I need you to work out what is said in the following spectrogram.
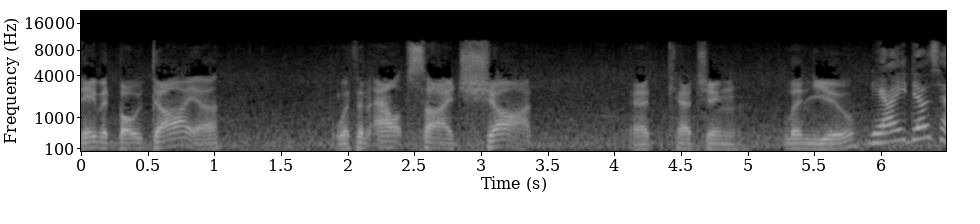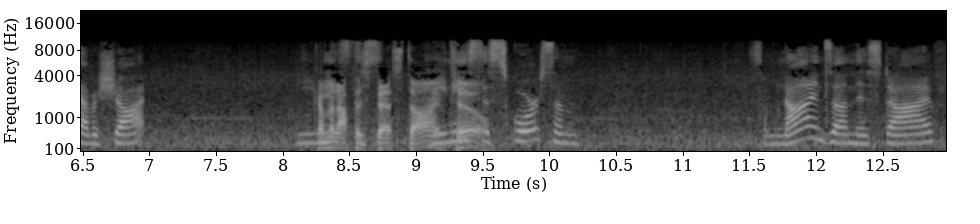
David Boudia with an outside shot at catching Lin Yue. Yeah, he does have a shot. He Coming off his best dive, He needs to score some some nines on this dive.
